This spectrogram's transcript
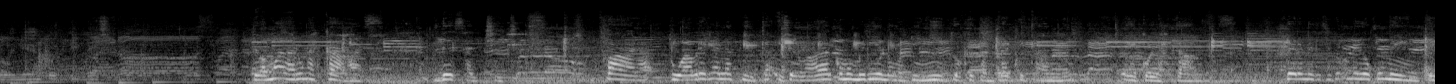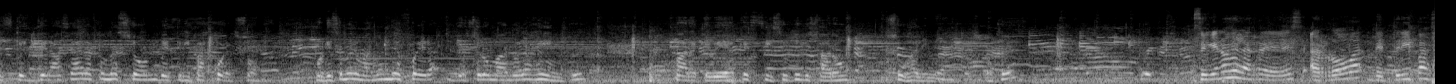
Movimiento ilícito. Te vamos a dar unas cajas de salchichas para, tú abres la latica y se va a dar como merienda los niñitos que están practicando eh, con las tablas. Pero necesito que me documentes que gracias a la fundación de Tripas Corazón, porque eso me lo mandan de afuera y yo se lo mando a la gente para que vea que sí se utilizaron sus alimentos, ¿ok? Síguenos en las redes, arroba de tripas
